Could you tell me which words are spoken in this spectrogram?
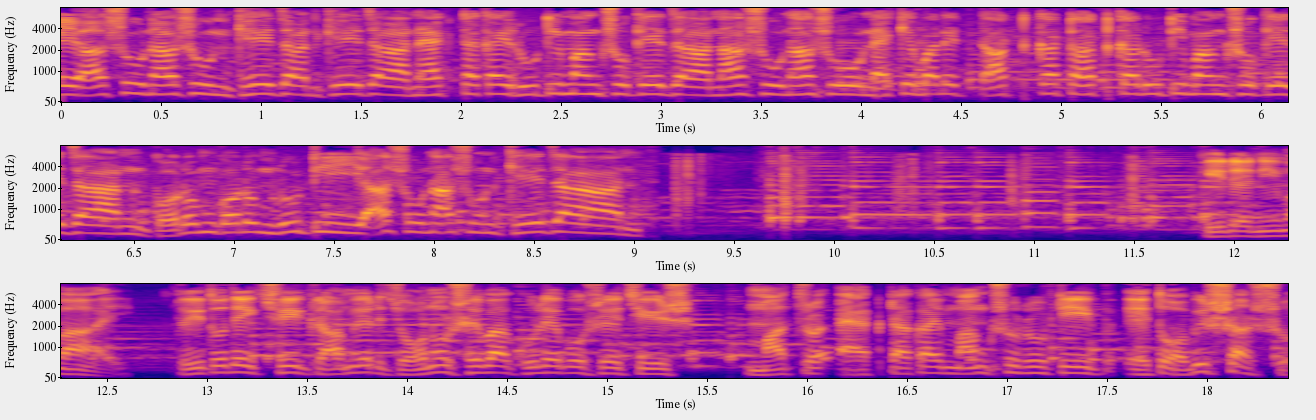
এই, আসুন আসুন, খেয়ে যান খেয়ে যান। এক টাকায় রুটি, মাংস খেয়ে যান। আসুন আসুন, একেবারে টাটকা টাটকা রুটি, মাংস খেয়ে যান। গরম গরম রুটি, আসুন আসুন, খেয়ে যান। কিরে নিমাই, তুই তো দেখছি গ্রামের জনসেবা খুলে বসেছিস। মাত্র এক টাকায় মাংস, রুটি, এ তো অবিশ্বাস্য।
